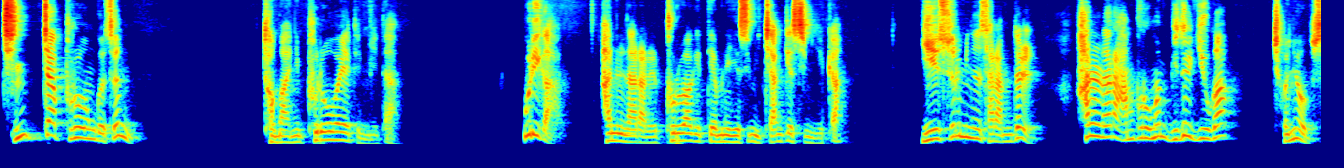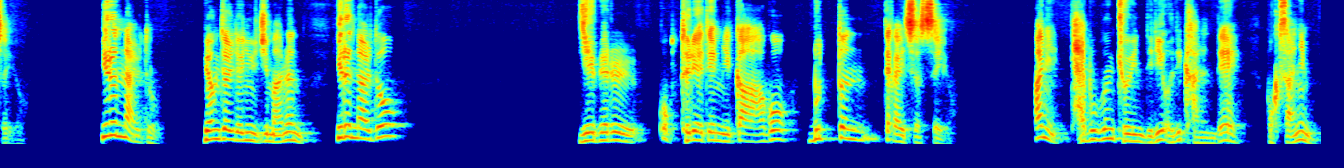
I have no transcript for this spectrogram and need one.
진짜 부러운 것은 더 많이 부러워야 됩니다. 우리가 하늘나라를 부러워하기 때문에 예수 믿지 않겠습니까? 예수를 믿는 사람들 하늘나라 안 부러우면 믿을 이유가 전혀 없어요. 이런 날도 명절 연휴지만은 이런 날도 예배를 꼭 드려야 됩니까? 하고 묻던 때가 있었어요. 아니, 대부분 교인들이 어디 가는데, 목사님,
